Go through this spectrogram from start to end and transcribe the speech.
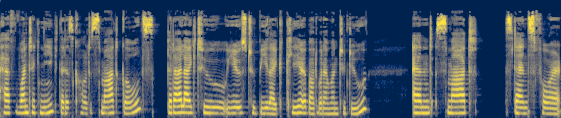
have one technique that is called SMART goals that I like to use to be like clear about what I want to do. And SMART stands for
